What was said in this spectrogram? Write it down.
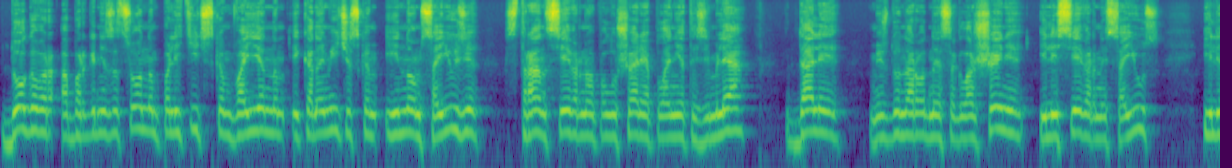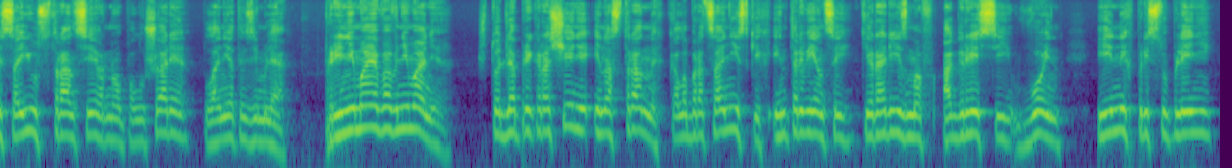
Договор об организационном, политическом, военном, экономическом и ином союзе стран северного полушария планеты Земля, далее Международное соглашение или Северный союз или Союз стран северного полушария планеты Земля. Принимая во внимание что для прекращения иностранных коллаборационистских интервенций, терроризмов, агрессий, войн и иных преступлений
